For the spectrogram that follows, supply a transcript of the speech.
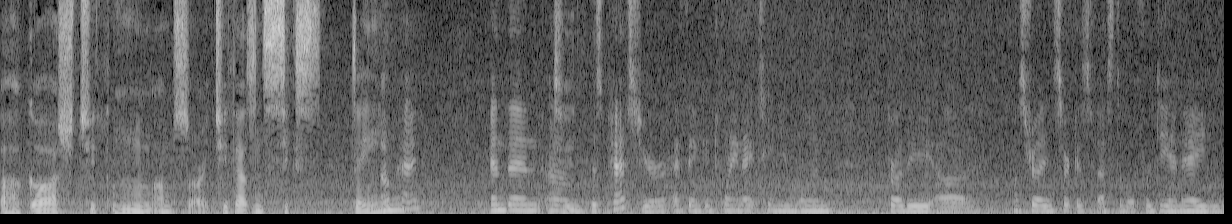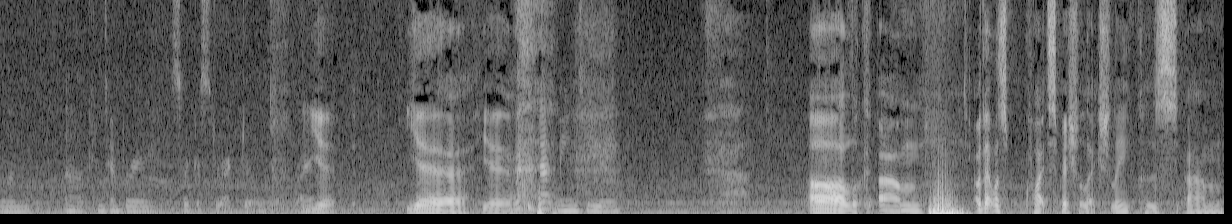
oh gosh, two, hmm, I'm sorry, 2016? Okay. And then um, Two- this past year, I think in 2019, you won for the uh, Australian Circus Festival for DNA. You won uh, Contemporary Circus Director Award, right? Yeah. Yeah, yeah. What did that mean to you? Oh, look, um, oh, that was quite special actually, because um,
